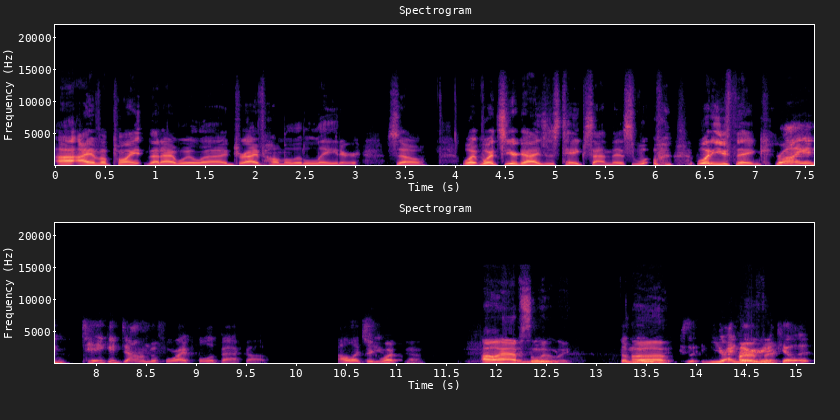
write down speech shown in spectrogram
uh, I have a point that I will uh, drive home a little later. So, what what's your guys' takes on this? What, what do you think? Ryan, take it down before I pull it back up. I'll let you. Take you. what down? Oh, absolutely. The move. Uh, 'cause you, I know you're gonna kill it.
